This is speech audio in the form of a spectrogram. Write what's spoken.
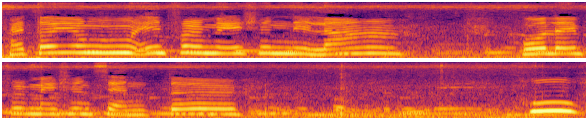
Ito yung information nila. Wulay Information Center. Whew.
